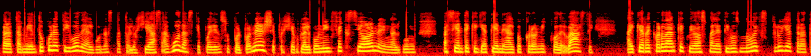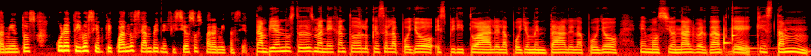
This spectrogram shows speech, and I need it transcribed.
tratamiento curativo de algunas patologías agudas que pueden superponerse, por ejemplo, alguna infección en algún paciente que ya tiene algo crónico de base. Hay que recordar que cuidados paliativos no excluye tratamientos curativos siempre y cuando sean beneficiosos para mi paciente. También ustedes manejan todo lo que es el apoyo espiritual, el apoyo mental, el apoyo emocional, ¿verdad? Que, que es tan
